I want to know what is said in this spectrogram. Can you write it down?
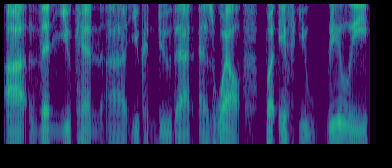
uh, then you can uh, you can do that as well. But if you really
